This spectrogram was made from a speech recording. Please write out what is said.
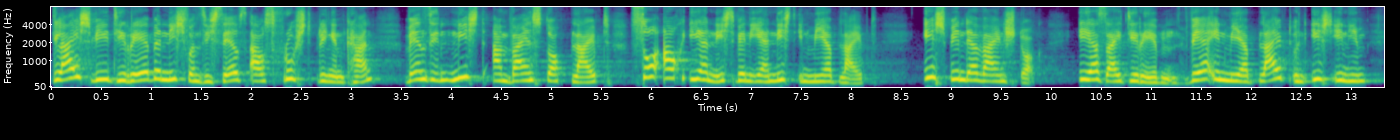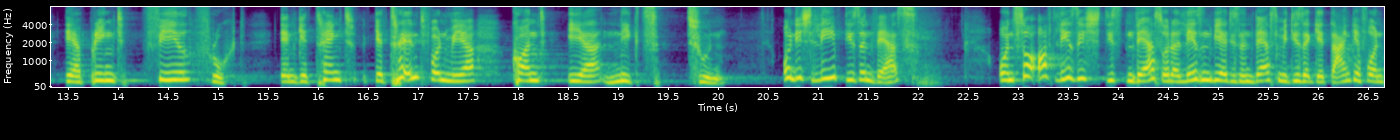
Gleich wie die Rebe nicht von sich selbst aus Frucht bringen kann, wenn sie nicht am Weinstock bleibt, so auch ihr nicht, wenn ihr nicht in mir bleibt. Ich bin der Weinstock, ihr seid die Reben. Wer in mir bleibt und ich in ihm, der bringt viel Frucht. Denn getrennt, getrennt von mir konnt ihr nichts tun. Und ich liebe diesen Vers, und so oft lese ich diesen Vers oder lesen wir diesen Vers mit dieser Gedanke von,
